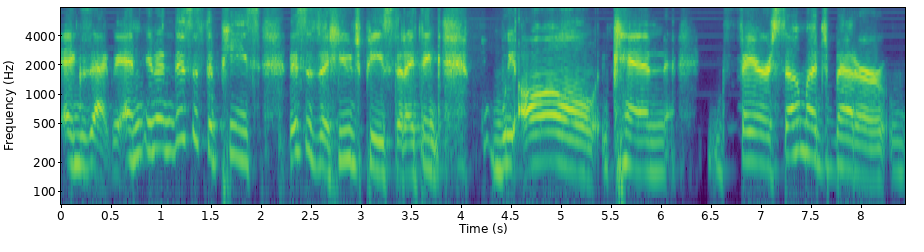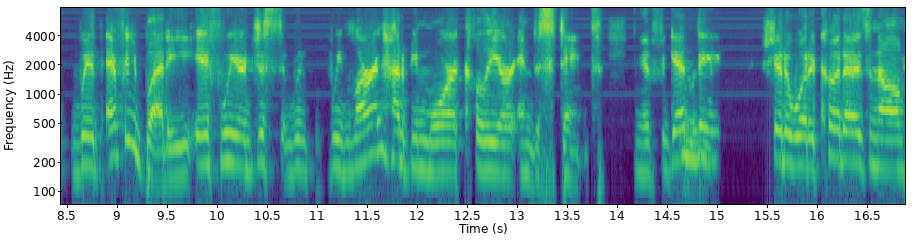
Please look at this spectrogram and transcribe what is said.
Exactly. And you know, this is the piece, this is a huge piece that I think we all can fare so much better with everybody if we are just we, we learn how to be more clear and distinct. You know, forget mm-hmm. the shoulda, woulda, couldas and all,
